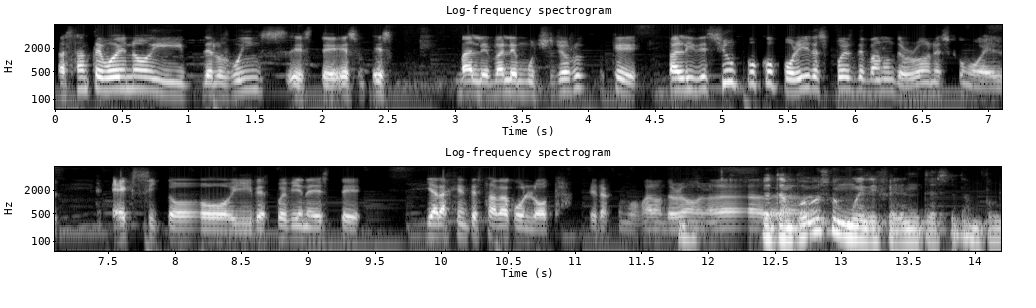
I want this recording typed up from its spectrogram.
bastante bueno y de los Wings este, es, es- vale, vale mucho. Yo creo que palideció un poco por ir después de Van on the Run, es como el éxito y después viene este, ya la gente estaba con la otra, era como Pero tampoco son muy diferentes, ¿eh? tampoco.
